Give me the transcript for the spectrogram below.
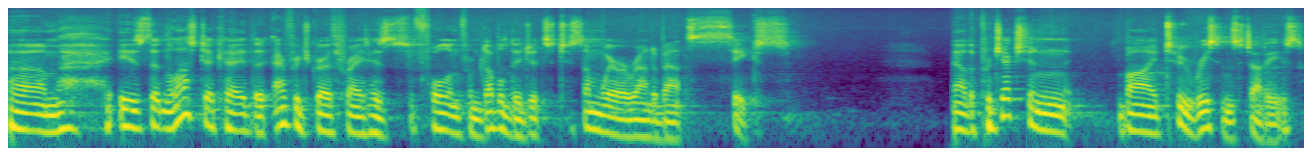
Um, is that in the last decade, the average growth rate has fallen from double digits to somewhere around about six. Now, the projection by two recent studies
